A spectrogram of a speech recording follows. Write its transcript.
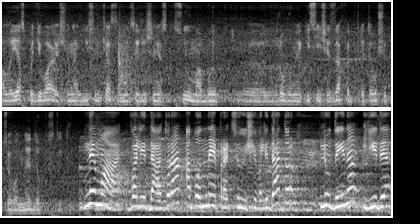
Але я сподіваюся, що найближчим часом ми це рішення скасуємо або е, зробимо якийсь інший захід для того, щоб цього не допустити. Нема валідатора або не працюючий валідатор, людина їде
